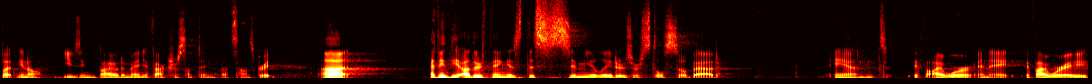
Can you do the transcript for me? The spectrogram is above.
but you know, using bio to manufacture something, that sounds great. Uh, I think the other thing is the simulators are still so bad. And if I were an a, if I were a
